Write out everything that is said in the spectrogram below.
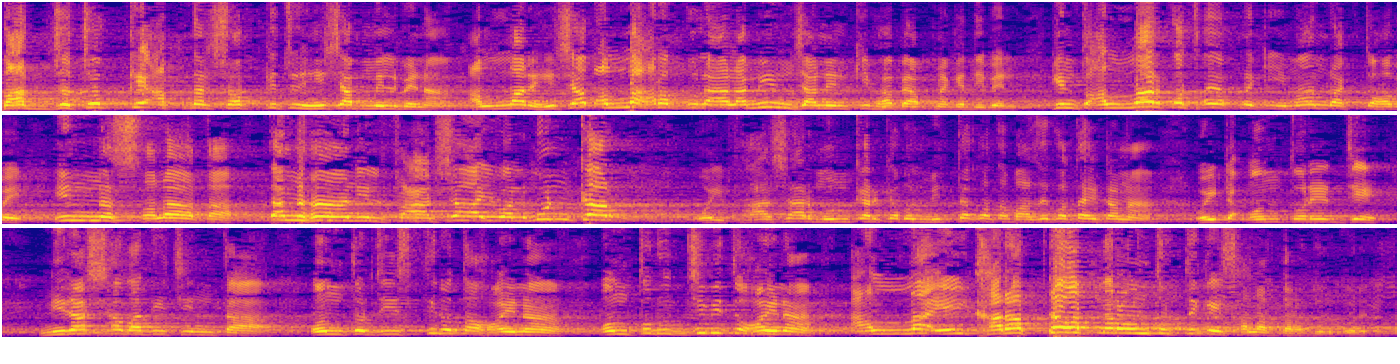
বাহ্য চোখে আপনার সবকিছু হিসাব মিলবে না। আল্লাহর হিসাব আল্লাহ রাব্বুল আলামিন জানেন কীভাবে আপনাকে দিবেন। কিন্তু আল্লাহর কথায় আপনাকে ইমান রাখতে হবে। ইন্না সালাতা তানহা আনিল ফাহশাই ওয়াল মুনকার। ওই ফাঁসার মুনকার কেবল মিথ্যা কথা, বাজে কথা এটা না। ওইটা অন্তরের যে নিরাশাবাদী চিন্তা, অন্তর যে স্থিরতা হয় না, অন্তর উজ্জীবিত হয় না, আল্লাহ এই খারাপটাও আপনার অন্তর থেকে এই সালাদ দ্বারা দূর করে দেবে।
